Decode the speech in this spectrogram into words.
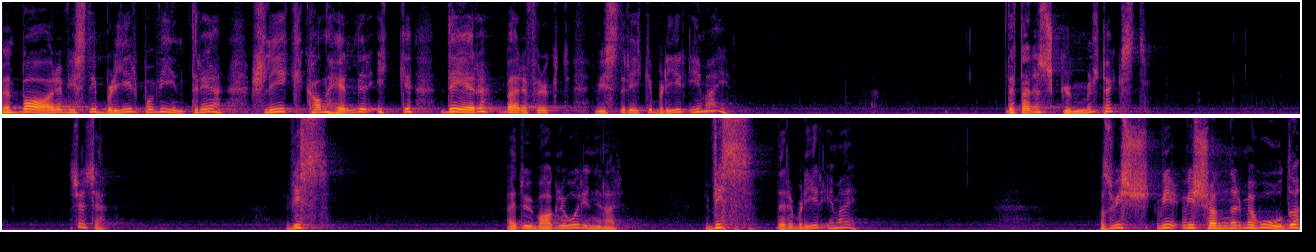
men bare hvis de blir på vintreet. Slik kan heller ikke dere bære frukt hvis dere ikke blir i meg. Dette er en skummel tekst, syns jeg. Hvis er et ubehagelig ord inni der. Hvis dere blir i meg. Altså, vi, vi, vi, skjønner med hodet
